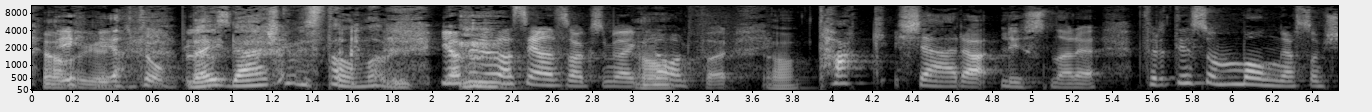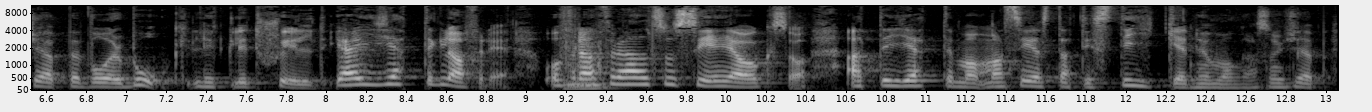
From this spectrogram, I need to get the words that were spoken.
Det är okej. helt hopplöst. Nej, där ska vi stanna vid. Jag vill bara säga en sak som jag är glad för. ja. Tack kära lyssnare, för att det är så många som köper vår bok Lyckligt skild. Jag är jätteglad för det. Och framförallt så ser jag också att det är jättemånga, man ser statistiken hur många som köper,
